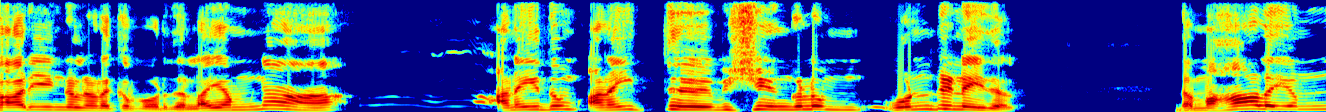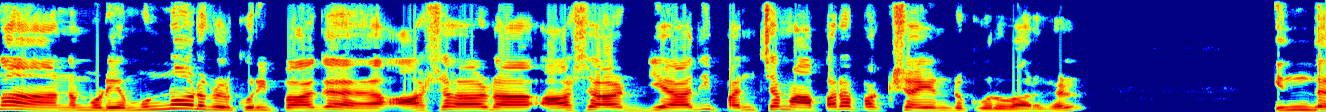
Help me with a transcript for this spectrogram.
காரியங்கள் நடக்க போகிறது லயம்னா அனைத்தும் அனைத்து விஷயங்களும் ஒன்றிணைதல். இந்த மகாலயம்னா நம்முடைய முன்னோர்கள் குறிப்பாக ஆஷாடா ஆஷாட்யாதி பஞ்சம அபரபக்ஷ என்று கூறுவார்கள். இந்த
